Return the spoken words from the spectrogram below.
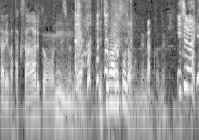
語ればたくさんあると思うんですよね。うん一番ありそうだもんねなんかね。一番あり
